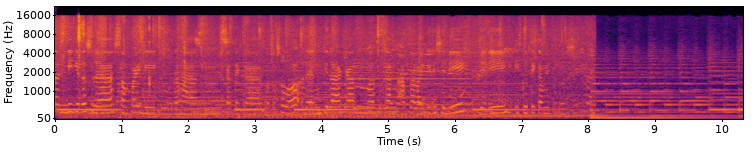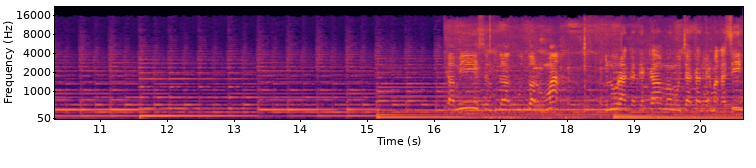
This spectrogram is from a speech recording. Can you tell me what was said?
saat ini kita sudah sampai di Kelurahan KTK Kota Solo dan kita akan melakukan apa lagi di sini. Jadi ikuti kami terus. Kami selaku tuan rumah Kelurahan KTK mengucapkan terima kasih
